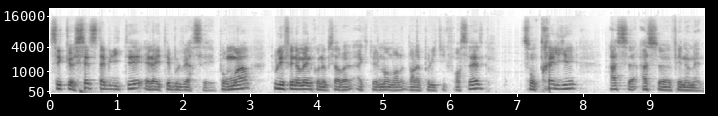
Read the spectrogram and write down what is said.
c'est que cette stabilité, elle a été bouleversée. Pour moi, tous les phénomènes qu'on observe actuellement dans, la politique française sont très liés à ce, phénomène.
